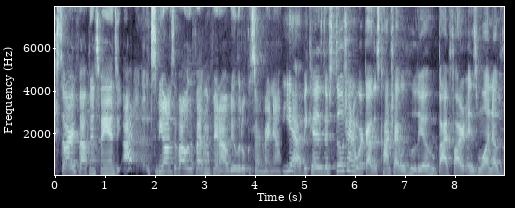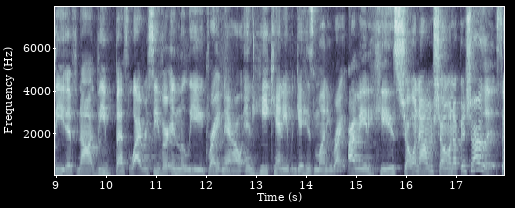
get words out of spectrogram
Sorry, Falcons fans. I, to be honest, if I was a Falcons fan, I would be a little concerned right now. Yeah, because they're still trying to work out this contract with Julio, who by far is one of the, if not the best wide receiver in the league right now, and he can't even get his money right. I mean, he's showing out and showing up in Charlotte, so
